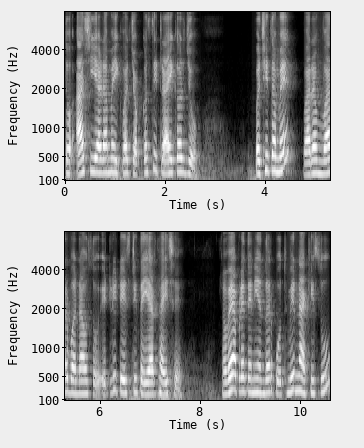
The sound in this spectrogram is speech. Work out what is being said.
તો આ શિયાળામાં એકવાર ચોક્કસથી ટ્રાય કરજો. પછી તમે વારંવાર બનાવશો, એટલી ટેસ્ટી તૈયાર થાય છે. હવે આપણે તેની અંદર કોથમીર નાખીશું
